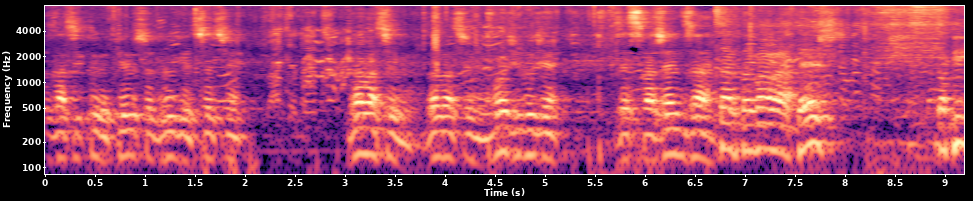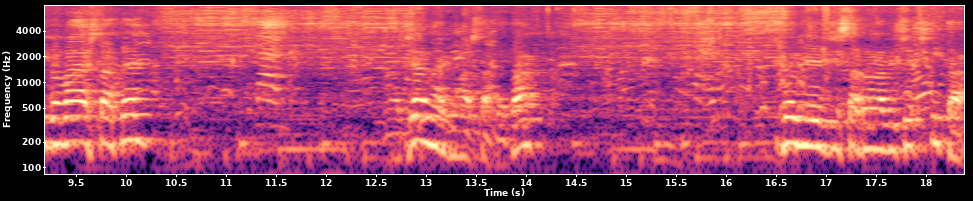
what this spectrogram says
To znaczy które? Pierwsze, drugie, trzecie? Zobaczymy, zobaczymy. Młodzi ludzie ze Swarzędza. Startowała też. Dopingowałaś tatę? Tak. Dzielnego masz tatę, tak? Wspólnie jeździsz tatą na wycieczki? Tak.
